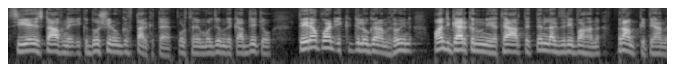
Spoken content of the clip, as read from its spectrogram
ਸੀਆਈ ਸਟਾਫ ਨੇ ਇੱਕ ਦੋਸ਼ੀ ਨੂੰ ਗ੍ਰਿਫਤਾਰ ਕੀਤਾ ਹੈ। ਪੁਲਿਸ ਨੇ ਮੁਲਜ਼ਮ ਦੇ ਕਬਜ਼ੇ ਚੋਂ 13.1 ਕਿਲੋਗ੍ਰਾਮ ਹੈਰੋਇਨ, ਪੰਜ ਗੈਰ ਕਾਨੂੰਨੀ ਹਥਿਆਰ ਤੇ ਤਿੰਨ ਲਗਜ਼ਰੀ ਵਾਹਨ ਬਰਾਮਦ ਕੀਤੇ ਹਨ।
